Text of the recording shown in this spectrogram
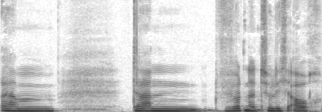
ähm, dann wird natürlich auch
